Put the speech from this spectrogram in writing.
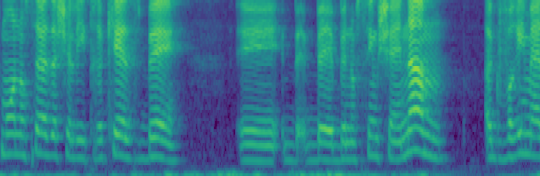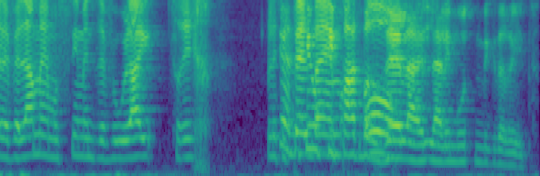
כמו הנושא הזה של להתרכז ב, אה, ב, ב, בנושאים שאינם הגברים האלה, ולמה הם עושים את זה, ואולי צריך לטפל כן, זה כאילו בהם. כיפת או- ברזל ל- לאלימות מגדרית.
